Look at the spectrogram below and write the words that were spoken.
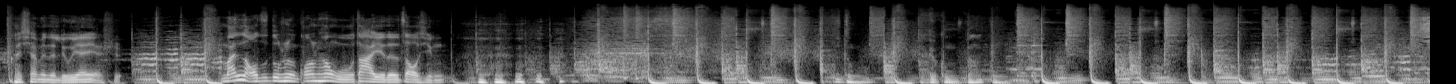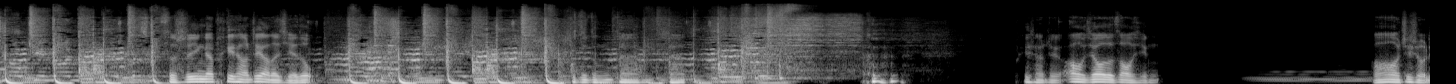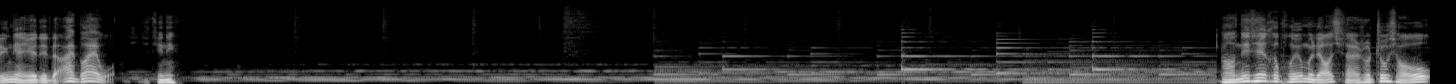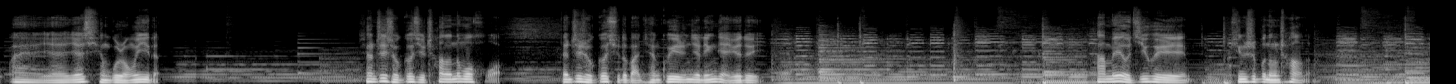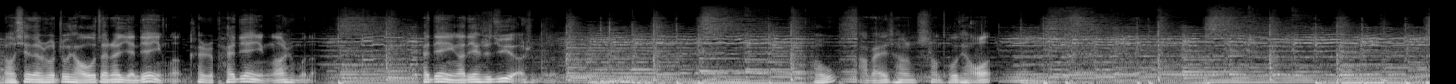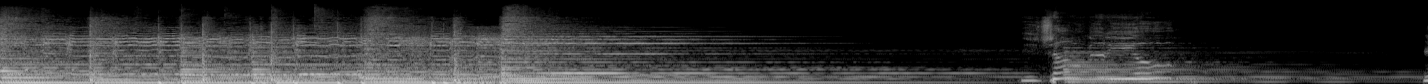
看下面的留言也是，满脑子都是广场舞大爷的造型。咚，一个咚当咚，此时应该配上这样的节奏。咚咚哒哒配上这个傲娇的造型。哦，这首零点乐队的《爱不爱我》，一起听听。啊、那天和朋友们聊起来说，周晓鸥，哎，也也挺不容易的。像这首歌曲唱的那么火，但这首歌曲的版权归人家零点乐队，他没有机会，平时不能唱的。然后现在说周晓鸥在那演电影了，开始拍电影啊什么的，拍电影啊电视剧啊什么的。哦，大白上上头条了。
